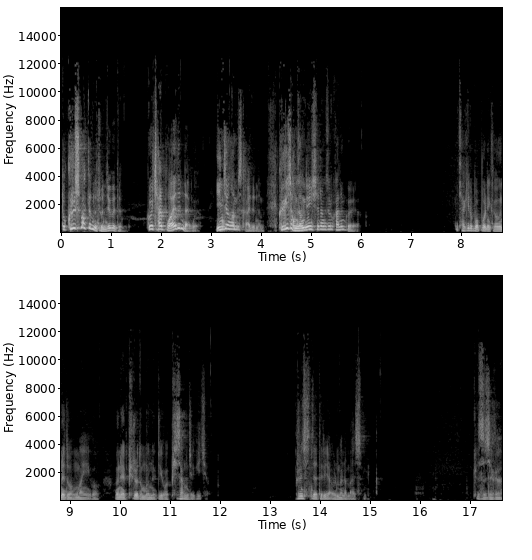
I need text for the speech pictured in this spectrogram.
또 그럴 수밖에 없는 존재거든. 그걸 잘 보아야 된다고요. 인정하면서 가야 된다. 그게 정상적인 신앙으로 가는 거예요. 자기를 못 보니까 은혜도 엉망이고 은혜 필요도 못 느끼고 피상적이죠. 그런 신자들이 얼마나 많습니까? 그래서 제가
